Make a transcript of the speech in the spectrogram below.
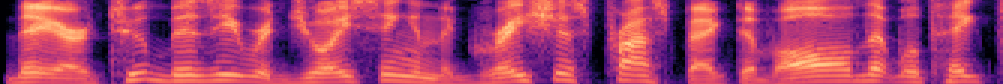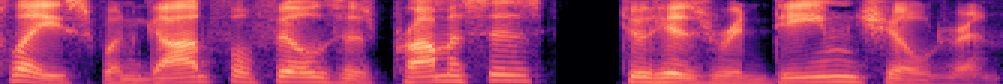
They are too busy rejoicing in the gracious prospect of all that will take place when God fulfills his promises to his redeemed children.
